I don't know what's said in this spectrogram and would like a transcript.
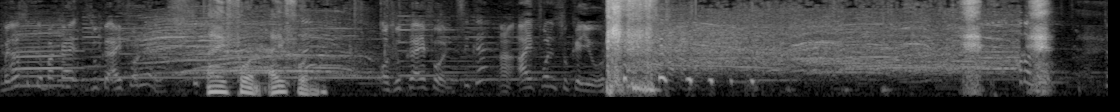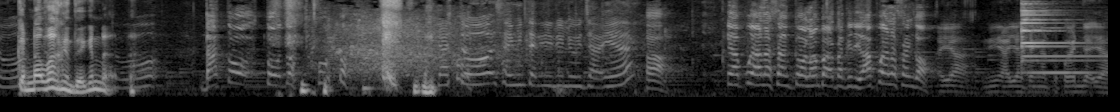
Bella suka ah, pakai suka iPhone ya? iPhone iPhone. Oh, suka iPhone? Suka? Ah, iPhone suka you. Kena banget ya kena. Tok. Datuk, saya minta dia dulu sekejap ya. Ha. Ni apa alasan kau lambat datang kerja? Apa alasan kau? Ayah, ni ayah jangan terperanjat ya.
